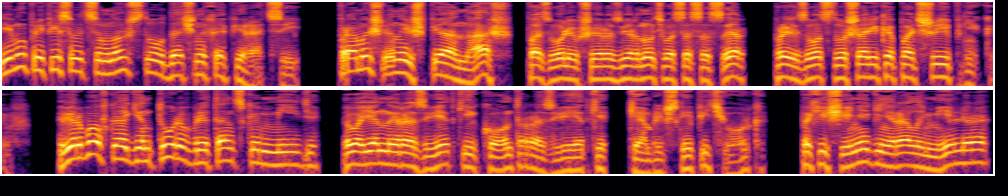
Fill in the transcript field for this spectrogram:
Ему приписывается множество удачных операций. Промышленный шпионаж, позволивший развернуть в СССР производство шарикоподшипников, вербовка агентуры в британском МИДе, военной разведки и контрразведки, кембриджская пятерка, похищение генерала Миллера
